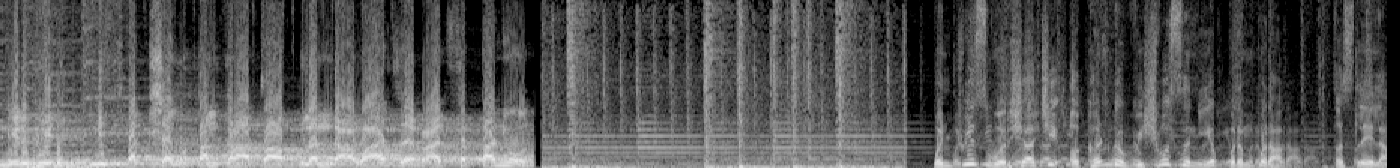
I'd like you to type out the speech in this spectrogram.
निर्भीड निष्पक्ष वृत्तांकनाचा बुलंद आवाज राजसत्ता न्यूज पंचवीस वर्षाची अखंड विश्वसनीय परंपरा असलेला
